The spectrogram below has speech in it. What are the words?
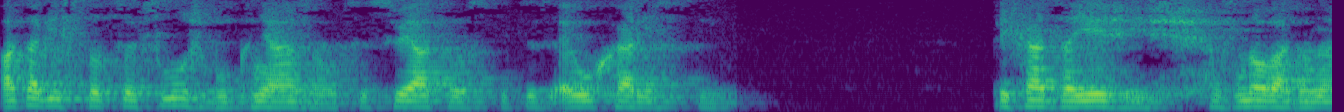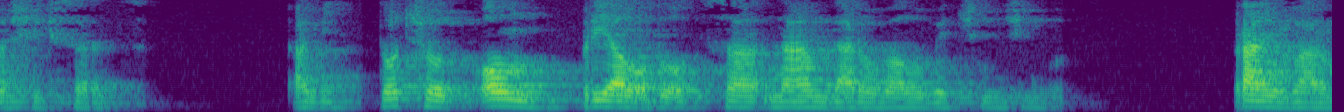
A takisto cez službu kňazov, cez sviatosti, cez Eucharistiu. Prichádza Ježiš znova do našich srdc, aby to, čo On prijal od Otca, nám darovalo väčší život. Prajem vám,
